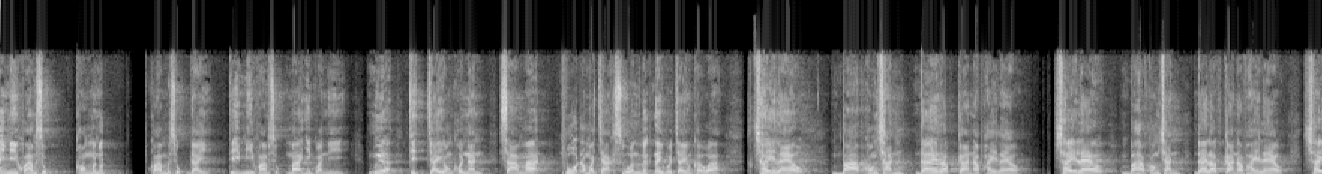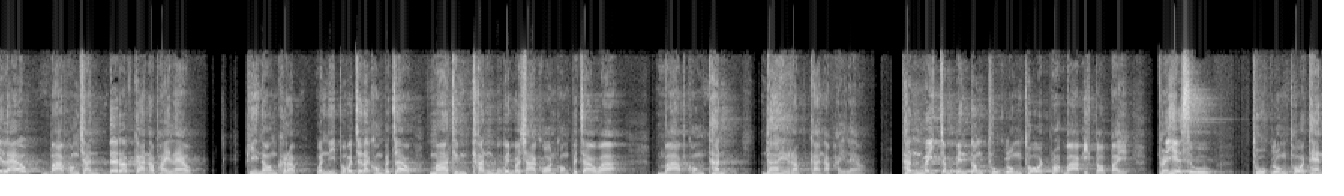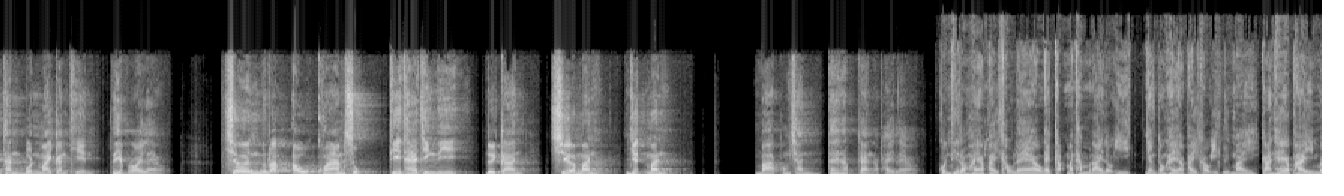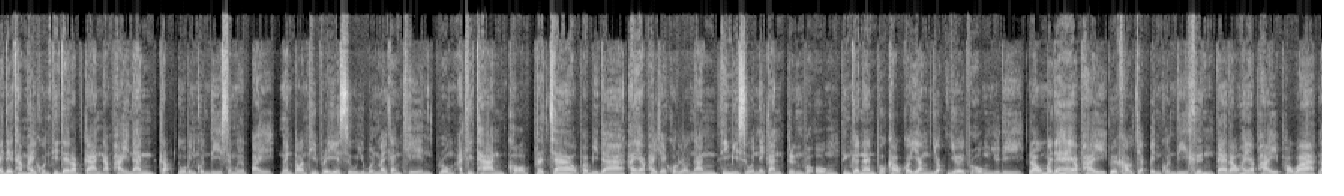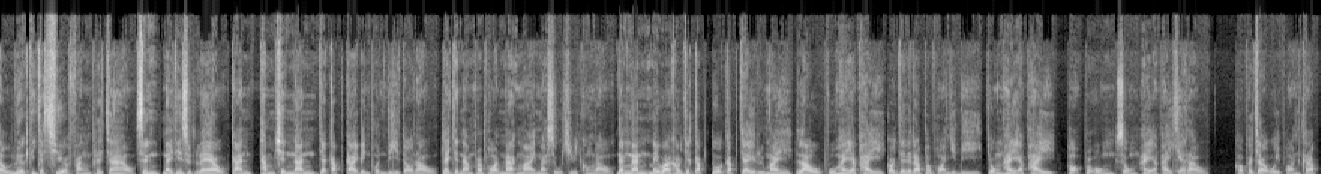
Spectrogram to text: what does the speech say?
ไม่มีความสุขของมนุษย์ความสุขใดที่มีความสุขมากยิ่งกว่านี้ เมื่อจิตใจของคนนั้นสามารถพูดออกมาจากส่วนลึกในหัวใจของเขาว่า ใช่แล้วบาปของฉันได้รับการอภัยแล้ว ใช่แล้วบาปของฉันได้รับการอภัยแล้ว ใช่แล้วบาปของฉันได้รับการอภัยแล้ว พี่น้องครับ วันนี้พระวจนะของพระเจ้ามาถึงท่านผู้เป็นประชากรของพระเจ้าว่า บาปของท่านได้รับการอภัยแล้ว ท่านไม่จำเป็นต้องถูกลงโทษ เพราะบาปอีกต่อไป พระเยซูถูกลงโทษแทนท่านบนไม้กางเขนเรียบร้อยแล้ว เชิญรับเอาความสุขที่แท้จริงนี้ โดยการเชื่อมั่น ยึดมั่น บาปของฉันได้รับการอภัยแล้ว คนที่เราให้อภัยเขาแล้ว แต่กลับมาทำร้ายเราอีก ยังต้องให้อภัยเขาอีกหรือไม่ การให้อภัยไม่ได้ทำให้คนที่ได้รับการอภัยนั้นกลับตัวเป็นคนดีเสมอไป เหมือนตอนที่พระเยซูอยู่บนไม้กางเขนพระองค์อธิษฐานขอพระเจ้าพระบิดาให้อภัยแก่คนเหล่านั้น ที่มีส่วนในการตรึงพระองค์ ถึงกระนั้นพวกเขาก็ยังเยาะเย้ยพระองค์อยู่ดี เราไม่ได้ให้อภัยเพื่อเขาจะเป็นคนดีขึ้น แต่เราให้อภัย เพราะว่าเราเลือกที่จะเชื่อฟังพระเจ้า ซึ่งในที่สุดแล้วการทำเช่นนั้นจะกลับกลายเป็นผลดีต่อเรา และจะนำพระพรมากมายมาสู่ชีวิตของเรา ดังนั้นไม่ว่าเขาจะกลับตัวกลับใจหรือไม่ เราผู้ให้อภัยก็จะได้รับพระพรยินดี จงให้อภัย เพราะพระองค์ทรงให้อภัยแก่เรา ขอพระเจ้าอวยพรครับ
